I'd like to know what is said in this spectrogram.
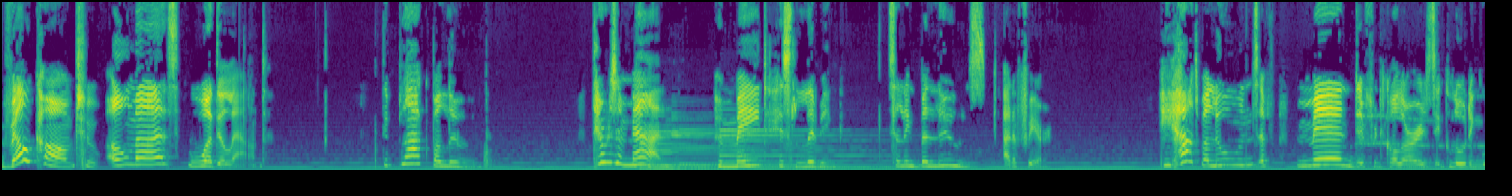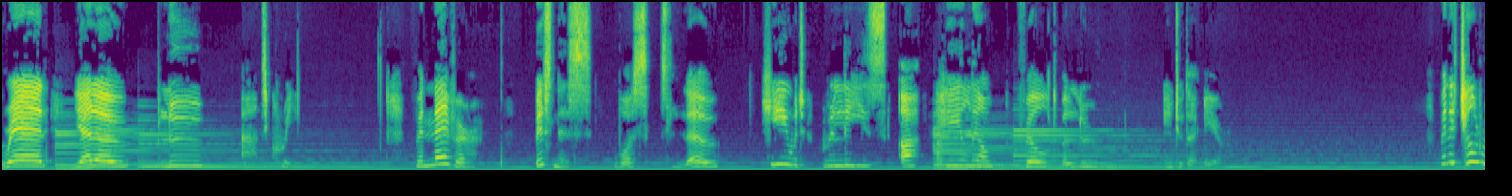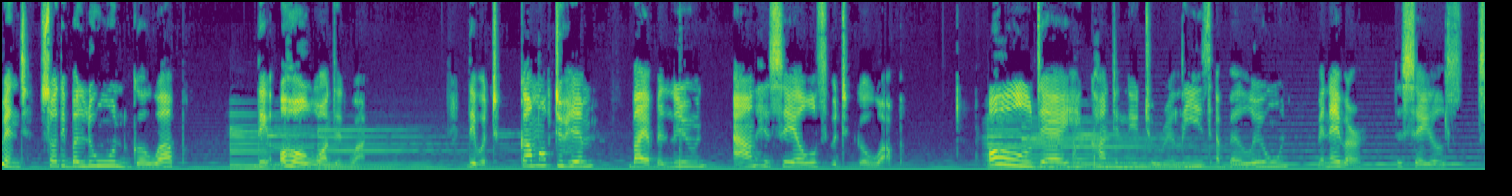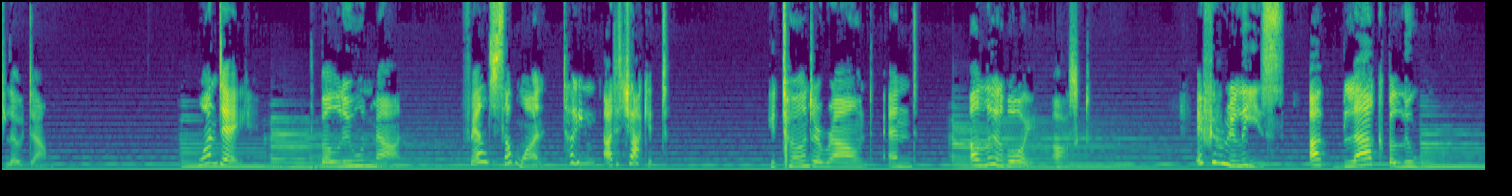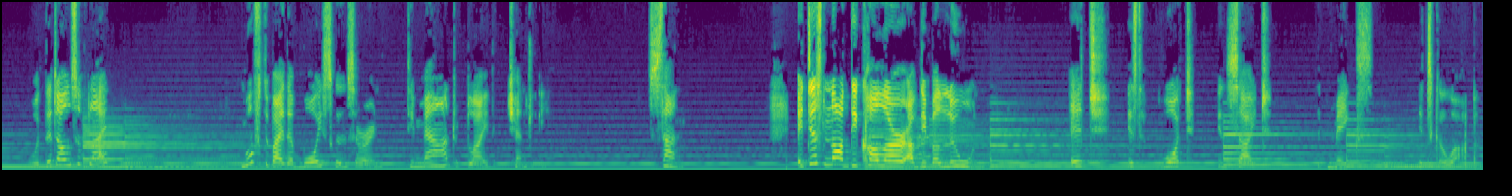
Welcome to Alma's Wonderland. The Black Balloon. There is a man who made his living selling balloons at a fair. He had balloons of many different colors, including red, yellow, blue, and green. Whenever business was slow, he would release a helium filled balloon into the air. When the children saw the balloon go up, they all wanted one. They would come up to him, buy a balloon, and his sales would go up. All day he continued to release a balloon whenever the sales slowed down. One day, the balloon man felt someone tugging at his jacket. He turned around and a little boy asked, If you release a black balloon, would it also fly? Moved by the boy's concern, the man replied gently, Son, it is not the color of the balloon. It is what inside that makes it go up.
